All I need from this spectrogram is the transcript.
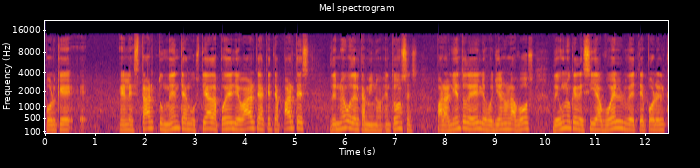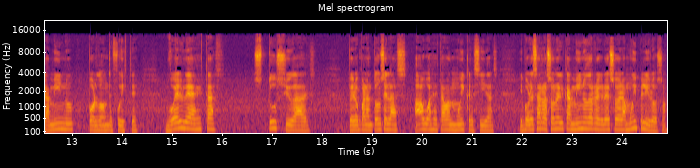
porque el estar tu mente angustiada puede llevarte a que te apartes de nuevo del camino. Entonces, para aliento de ellos, oyeron la voz de uno que decía, vuélvete por el camino por donde fuiste, vuelve a estas tus ciudades. Pero para entonces las aguas estaban muy crecidas, y por esa razón el camino de regreso era muy peligroso.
